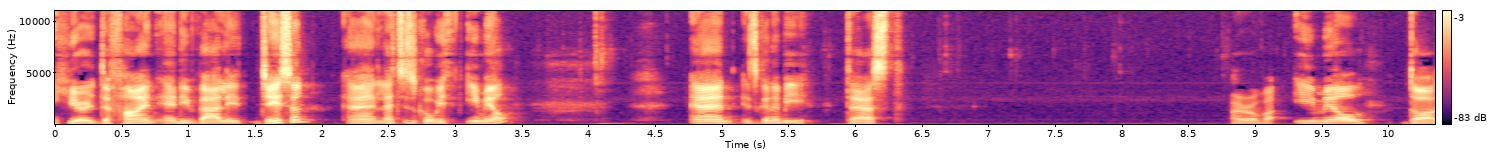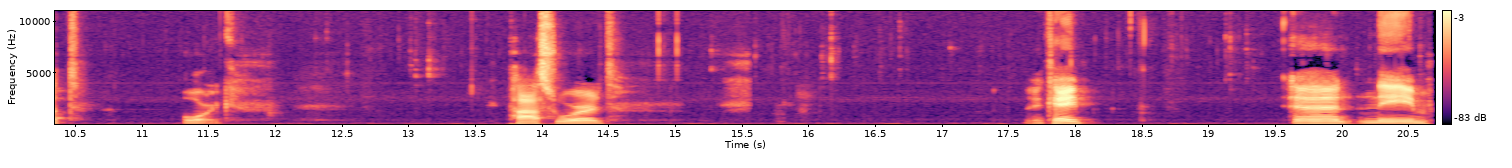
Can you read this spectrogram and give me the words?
here define any valid JSON and let's just go with email and it's gonna be test arroba email dot org. Password. Okay. And name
